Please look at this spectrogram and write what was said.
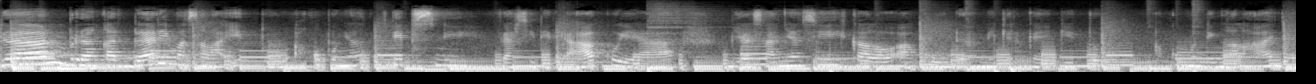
Dan berangkat dari masalah itu aku punya tips nih versi diri aku ya. Biasanya sih kalau aku udah mikir kayak gitu aku mending ngalah aja.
